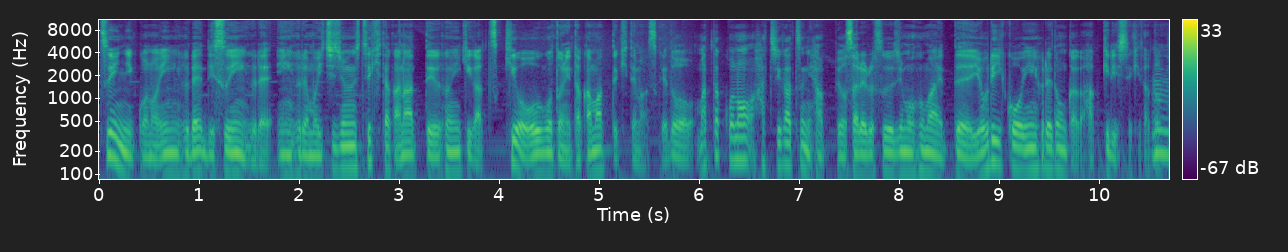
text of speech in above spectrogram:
ついにこのインフレディスインフレインフレも一巡してきたかなっていう雰囲気が月を追うごとに高まってきてますけどまたこの8月に発表される数字も踏まえてよりこうインフレ鈍化がはっきりしてきたと、うん、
